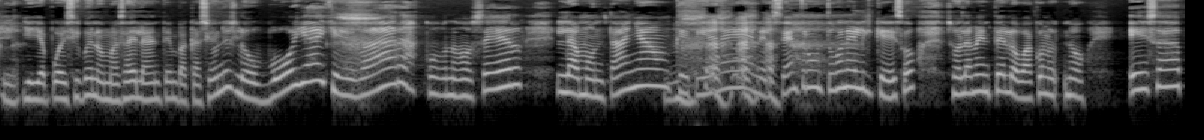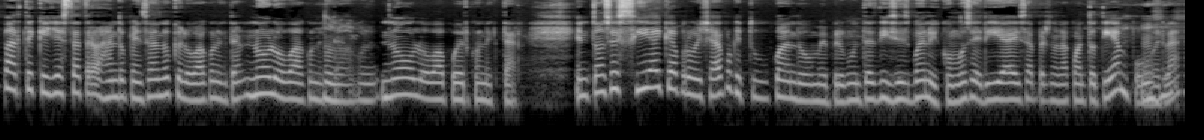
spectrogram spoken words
Claro. Y ella puede decir, bueno, más adelante en vacaciones lo voy a llevar a conocer la montaña que tiene en el centro un túnel y que eso solamente lo va a conocer. No, esa parte que ella está trabajando pensando que lo va a conectar, no lo va a conectar. No lo va a conectar. No lo va a poder conectar. Entonces sí hay que aprovechar porque tú cuando me preguntas dices, bueno, ¿y cómo sería esa persona cuánto tiempo, verdad?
